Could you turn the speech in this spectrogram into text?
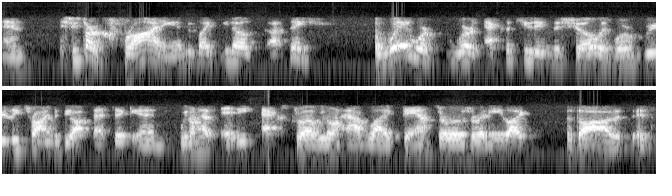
and she started crying. And it was like, you know, I think the way we're we're executing the show is we're really trying to be authentic, and we don't have any extra. We don't have like dancers or any like bizarre. It's it's,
